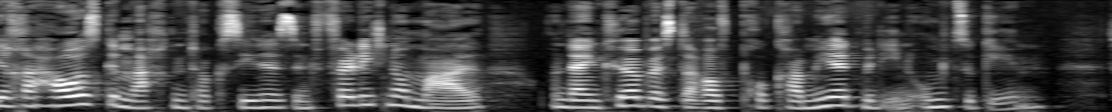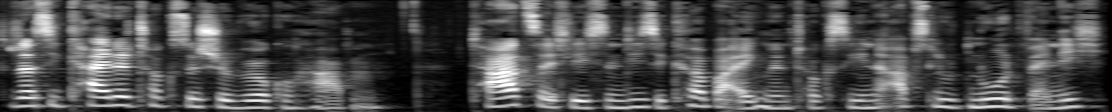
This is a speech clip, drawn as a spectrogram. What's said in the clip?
Ihre hausgemachten Toxine sind völlig normal und dein Körper ist darauf programmiert, mit ihnen umzugehen, sodass sie keine toxische Wirkung haben. Tatsächlich sind diese körpereigenen Toxine absolut notwendig,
